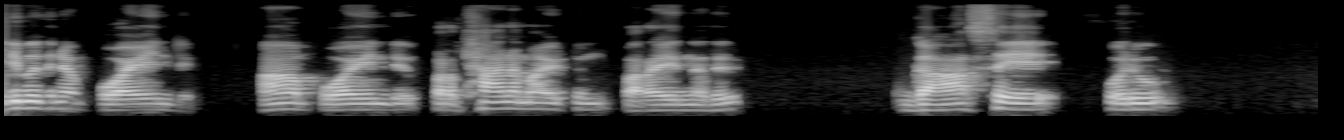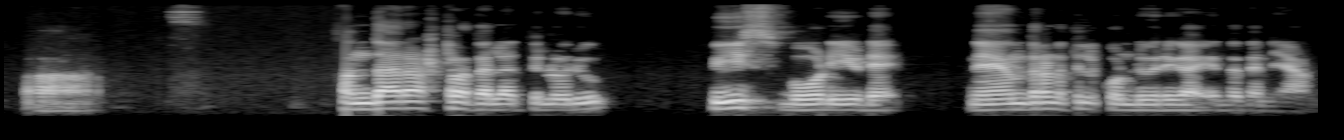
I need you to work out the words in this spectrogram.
ഇരുപതിന പോയിന്റ് ആ പോയിന്റ് പ്രധാനമായിട്ടും പറയുന്നത് ഗാസയെ ഒരു അന്താരാഷ്ട്ര അന്താരാഷ്ട്ര തലത്തിലൊരു പീസ് ബോഡിയുടെ നിയന്ത്രണത്തിൽ കൊണ്ടുവരിക എന്ന് തന്നെയാണ്.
